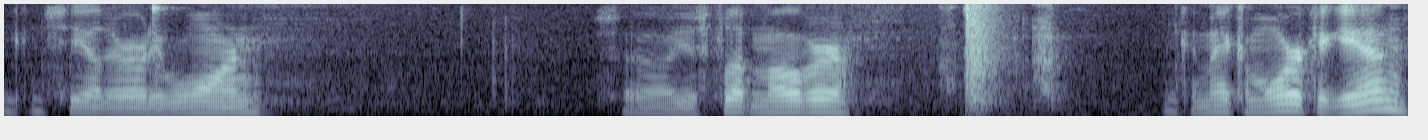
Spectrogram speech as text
you can see how they're already worn. So you just flip them over. You can make them work again.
